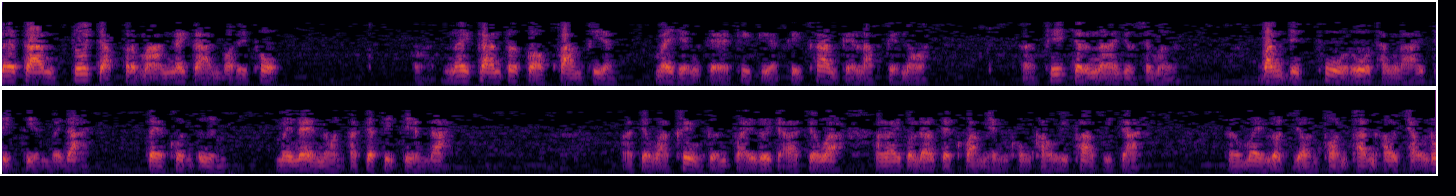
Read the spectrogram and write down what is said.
ในการรู้จักประมาณในการบริโภค ในการประกอบความเพียรไม่เห็นแก่ขี้เกียจขี้ข้านแก่หลับแก่นอนพิจารณาอยู่เสมอ บัณฑิตผู้รู้ทั้งหลายติดเตียนไม่ได้ แต่คนอื่น ไม่แน่นอน อาจจะติเตียนได้ อาจจะว่าเคร่งเกินไปหรือจะอาจจะว่าอะไรก็แล้วแต่ความเห็นของเขาวิพากษ์วิจารณ์ไม่ลดหย่อนผ่อนพันเอาชาวโล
